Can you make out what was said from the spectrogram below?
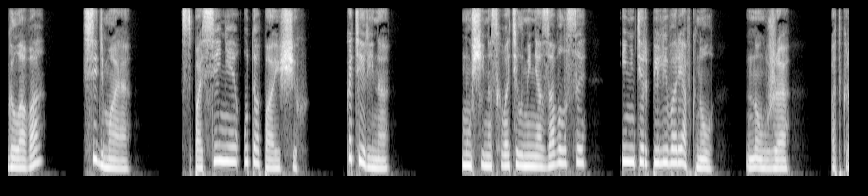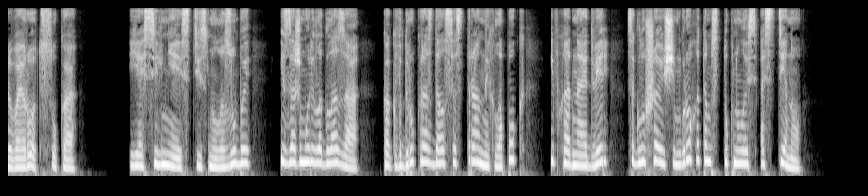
Глава седьмая. Спасение утопающих. Катерина. Мужчина схватил меня за волосы и нетерпеливо рявкнул. «Ну уже! Открывай рот, сука!» Я сильнее стиснула зубы и зажмурила глаза, как вдруг раздался странный хлопок, и входная дверь с оглушающим грохотом стукнулась о стену.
